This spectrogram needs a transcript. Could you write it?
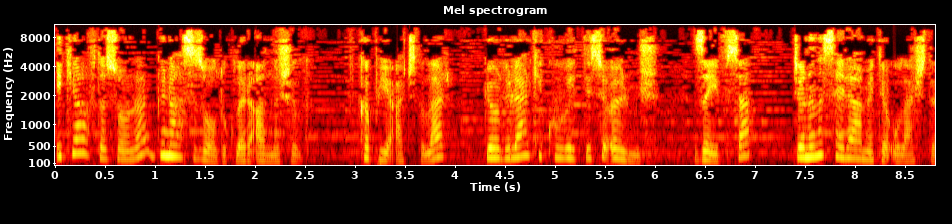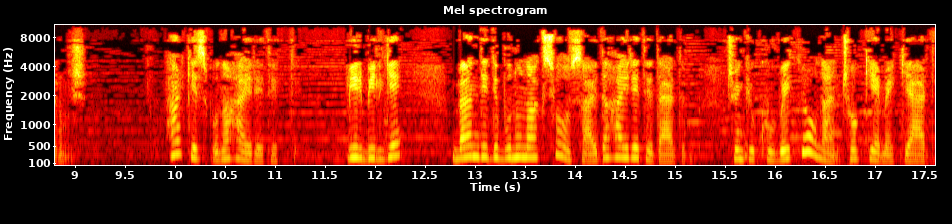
İki hafta sonra günahsız oldukları anlaşıldı. Kapıyı açtılar, gördüler ki kuvvetlisi ölmüş, zayıfsa canını selamete ulaştırmış. Herkes buna hayret etti. Bir bilge, ben dedi bunun aksi olsaydı hayret ederdim. Çünkü kuvvetli olan çok yemek yerdi.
